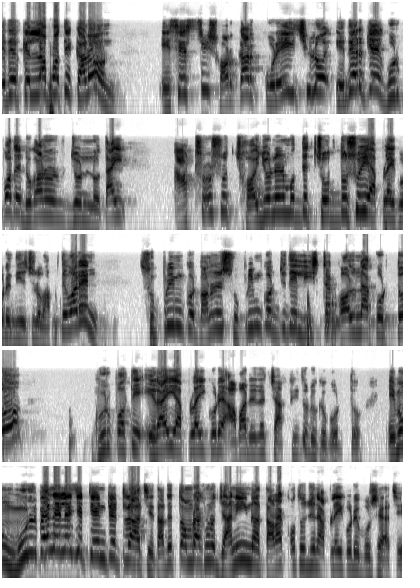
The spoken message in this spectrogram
এদের কেল্লাপথে কারণ এসএসসি সরকার করেই ছিল এদেরকে ঘুরপথে ঢোকানোর জন্য। তাই আঠারোশো ছয় জনের মধ্যে চোদ্দশোই অ্যাপ্লাই করে দিয়েছিল, ভাবতে পারেন? সুপ্রিম কোর্ট, মাননীয় সুপ্রিম কোর্ট যদি লিস্টটা কল না করতো, ঘুরপথে এরাই অ্যাপ্লাই করে আবার এরা চাকরিতে ঢুকে পড়তো। এবং মূল প্যানেলে যে টেন্টেডরা আছে, তাদের তো আমরা এখনও জানি না তারা কতজন অ্যাপ্লাই করে বসে আছে।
